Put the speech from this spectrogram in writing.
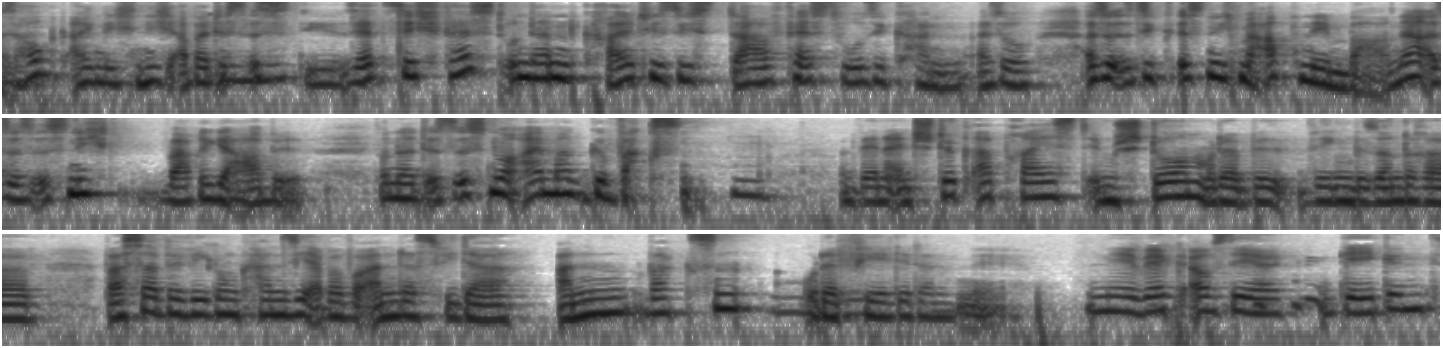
saugt eigentlich nicht, aber das mhm. ist, die setzt sich fest und dann krallt sie sich da fest, wo sie kann. Also, also sie ist nicht mehr abnehmbar, ne? Also es ist nicht variabel, sondern es ist nur einmal gewachsen. Mhm. Und wenn ein Stück abreißt im Sturm oder be wegen besonderer Wasserbewegung, kann sie aber woanders wieder anwachsen? Oder fehlt ihr dann? Nee. Nee, weg aus der Gegend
